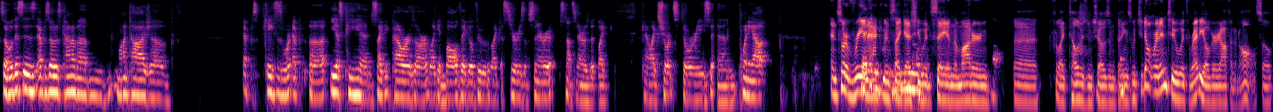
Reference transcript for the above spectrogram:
So this is episode is kind of a montage of cases where uh, ESP and psychic powers are like involved. They go through like a series of scenarios, not scenarios, but like kind of like short stories and pointing out and sort of reenactments, I guess you would say, in the modern uh, for like television shows and things, which you don't run into with radio very often at all. So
